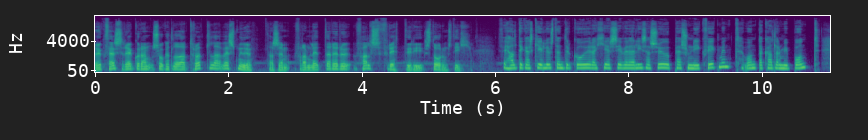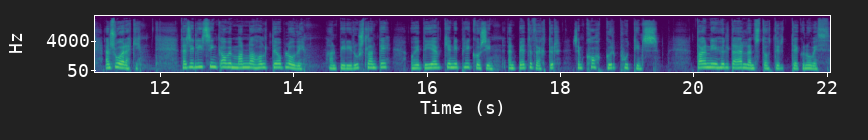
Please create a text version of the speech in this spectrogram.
Auk þess rekur hann svo kallaða trölla vesmiðu þar sem framleitar eru falsfrittir í stórum stíl. Þið haldi kannski hlustendur góðir að hér sé verið að lýsa sögupersonu í kvikmynd, vonda kallar mér bond, en svo er ekki. Þessi lýsing á við mannað holdi og blóði. Hann býr í Rúslandi og heiti Jevgeni Príkosín en betur þektur sem kokkur Pútins. Dagný Hulda Erlendsdóttir tekur nú við.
